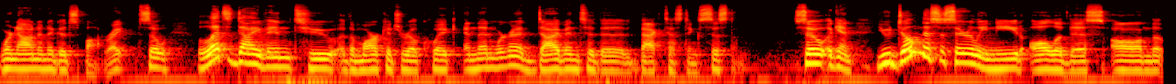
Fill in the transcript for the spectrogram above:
we're not in a good spot, right? So let's dive into the markets real quick, and then we're going to dive into the backtesting system. So again, you don't necessarily need all of this on the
